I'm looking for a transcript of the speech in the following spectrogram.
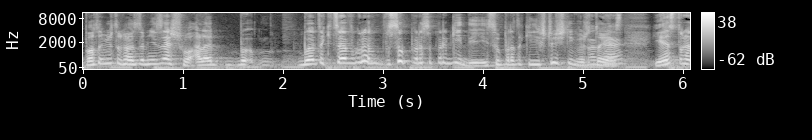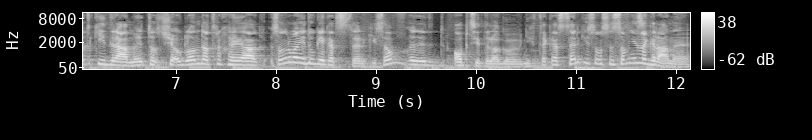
Potem już trochę ze mnie zeszło, ale byłem taki cały w ogóle super, super giddy i super taki szczęśliwy, że Okej. to jest. Jest trochę takiej dramy, to się ogląda trochę jak... Są normalnie długie cutscenki, są y, opcje dialogowe w nich. Te cutscenki są sensownie zagrane.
